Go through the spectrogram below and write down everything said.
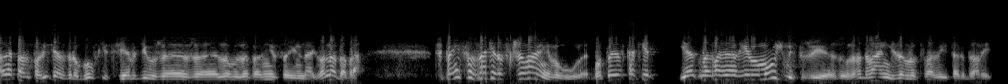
Ale pan policja z drogówki stwierdził, że, że, zupełnie co innego. No dobra. Czy państwo znacie to skrzyżowanie w ogóle? Bo to jest takie, ja rozmawiam z wieloma ludźmi, którzy jeżdżą, z Radwani, ze Wrocławia i tak dalej.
